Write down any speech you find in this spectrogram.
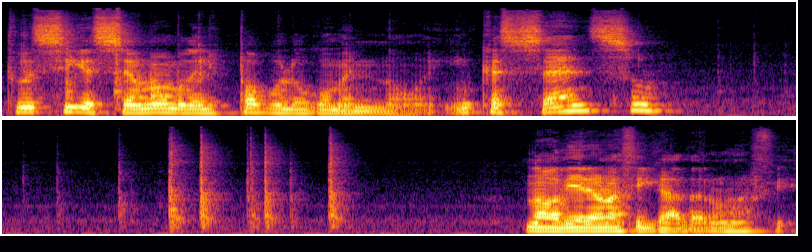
Tu sì che sei un uomo del popolo come noi. In che senso? No, viene una figata, non una figa.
